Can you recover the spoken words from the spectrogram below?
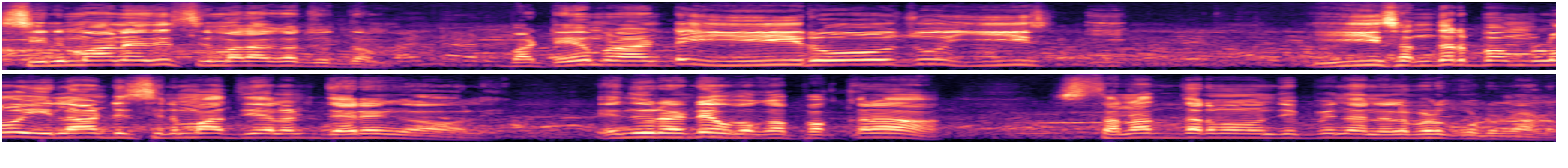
సినిమా అనేది సినిమాలాగా చూద్దాం. బట్ ఏమరా అంటే ఈరోజు ఈ ఈ- ఈ సందర్భంలో ఇలాంటి సినిమా తీయాలంటే ధైర్యం కావాలి. ఎందుకంటే ఒక పక్కన సనాతన ధర్మం అని చెప్పి నేను నిలబడుకుంటున్నాడు.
